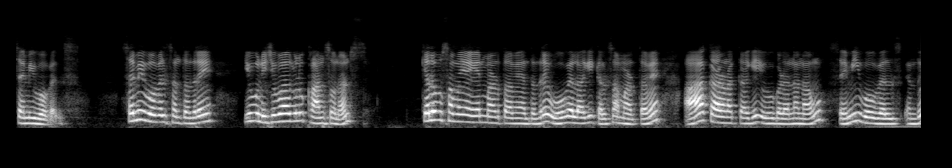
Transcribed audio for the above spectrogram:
ಸೆಮಿ ವೋವೆಲ್ಸ್ ಸೆಮಿ ವೋವೆಲ್ಸ್ ಅಂತಂದರೆ ಇವು ನಿಜವಾಗಲೂ ಕಾನ್ಸೋನೆಂಟ್ಸ್. ಕೆಲವು ಸಮಯ ಏನು ಮಾಡ್ತವೆ ಅಂತಂದರೆ ಓವೆಲ್ ಆಗಿ ಕೆಲಸ ಮಾಡ್ತವೆ. ಆ ಕಾರಣಕ್ಕಾಗಿ ಇವುಗಳನ್ನು ನಾವು ಸೆಮಿ ಓವೆಲ್ಸ್ ಎಂದು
